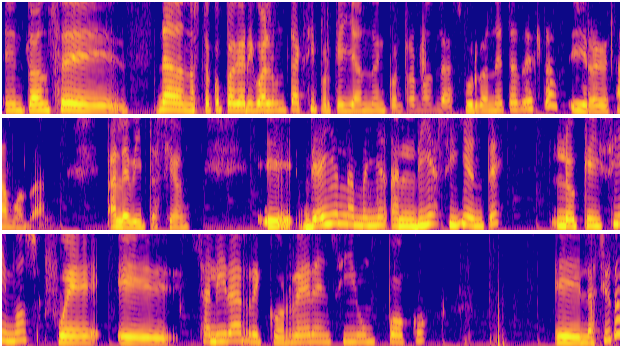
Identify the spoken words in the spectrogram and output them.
Entonces, nada, nos tocó pagar igual un taxi porque ya no encontramos las furgonetas de estas y regresamos a, la habitación. Eh, de ahí en la mañana, al día siguiente, lo que hicimos fue eh, salir a recorrer en sí un poco eh, la ciudad.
